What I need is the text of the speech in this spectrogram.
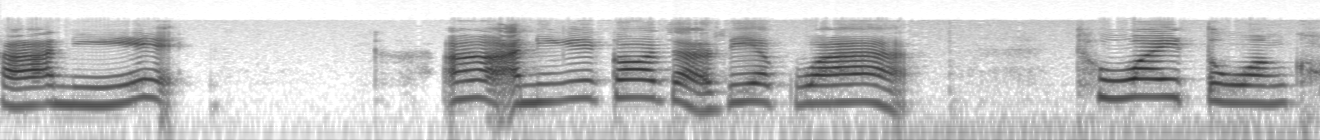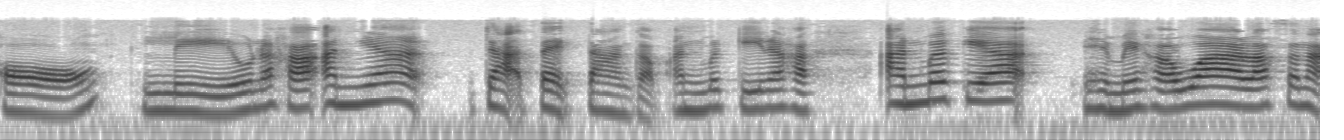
คะ อันนี้อ่าอันนี้ก็จะเรียกว่า ถ้วยตวงของเหลวนะคะ อันนี้ จะแตกต่างกับอันเมื่อกี้นะคะ อันเมื่อกี้เห็นไหมคะว่าลักษณะ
